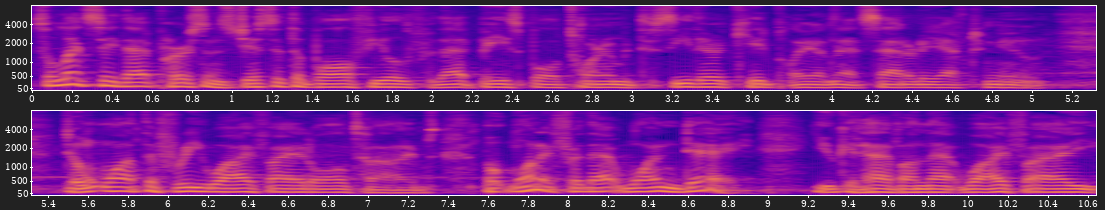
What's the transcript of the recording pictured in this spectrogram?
So let's say that person's just at the ball field for that baseball tournament to see their kid play on that Saturday afternoon. Don't want the free Wi-Fi at all times, but want it for that one day. You could have on that Wi-Fi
